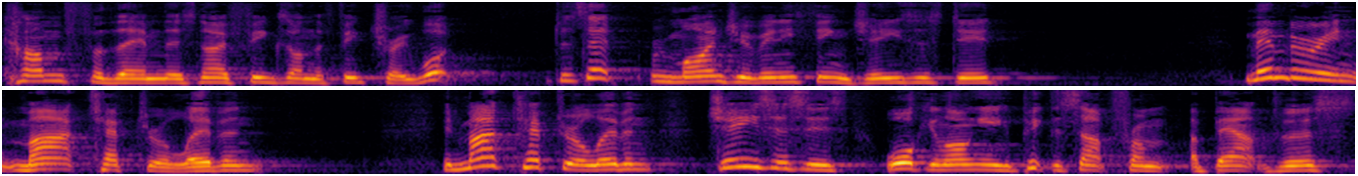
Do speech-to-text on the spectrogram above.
come for them, there's no figs on the fig tree. What, does that remind you of anything Jesus did? Remember in Mark chapter 11, in Mark chapter 11, Jesus is walking along. You can pick this up from about verse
